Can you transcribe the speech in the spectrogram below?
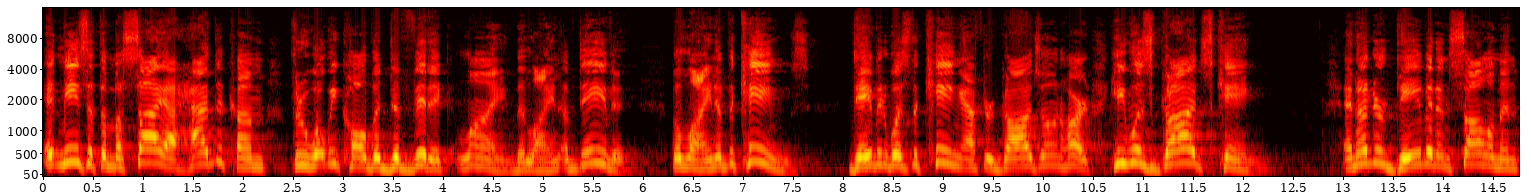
It means that the Messiah had to come through what we call the Davidic line, the line of David, the line of the kings. David was the king after God's own heart. He was God's king. And under David and Solomon,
